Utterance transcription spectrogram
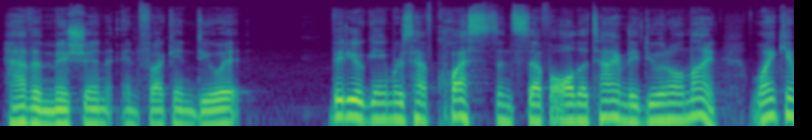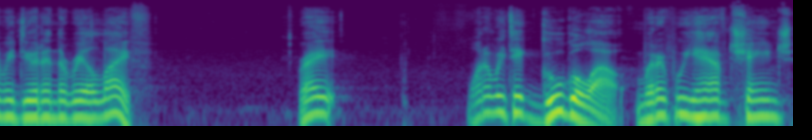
Have a mission and fucking do it. Video gamers have quests and stuff all the time. They do it online. Why can't we do it in the real life? Right? Why don't we take Google out? What if we have change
